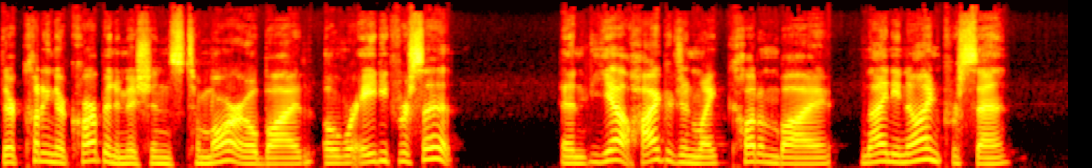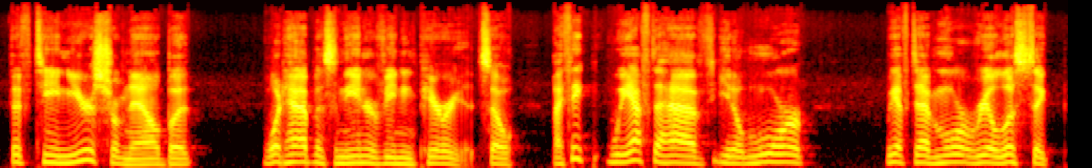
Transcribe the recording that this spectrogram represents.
they're cutting their carbon emissions tomorrow by over 80%. And yeah, hydrogen might cut them by 99% 15 years from now, but what happens in the intervening period? So I think we have to have, you know, more, we have to have more realistic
